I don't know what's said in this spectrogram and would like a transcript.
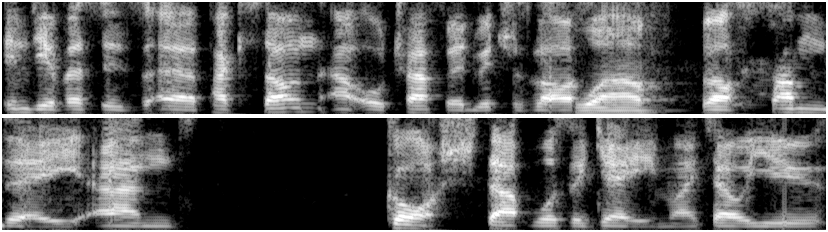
India versus uh, Pakistan at Old Trafford, which was last wow. last Sunday, and gosh, that was a game! I tell you,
